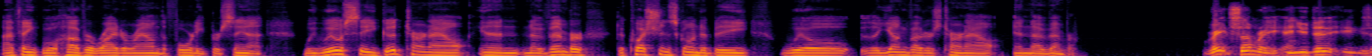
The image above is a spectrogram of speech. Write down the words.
I think we'll hover right around the 40%. We will see good turnout in November. The question is going to be will the young voters turn out in November? Great summary. And you did ex-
